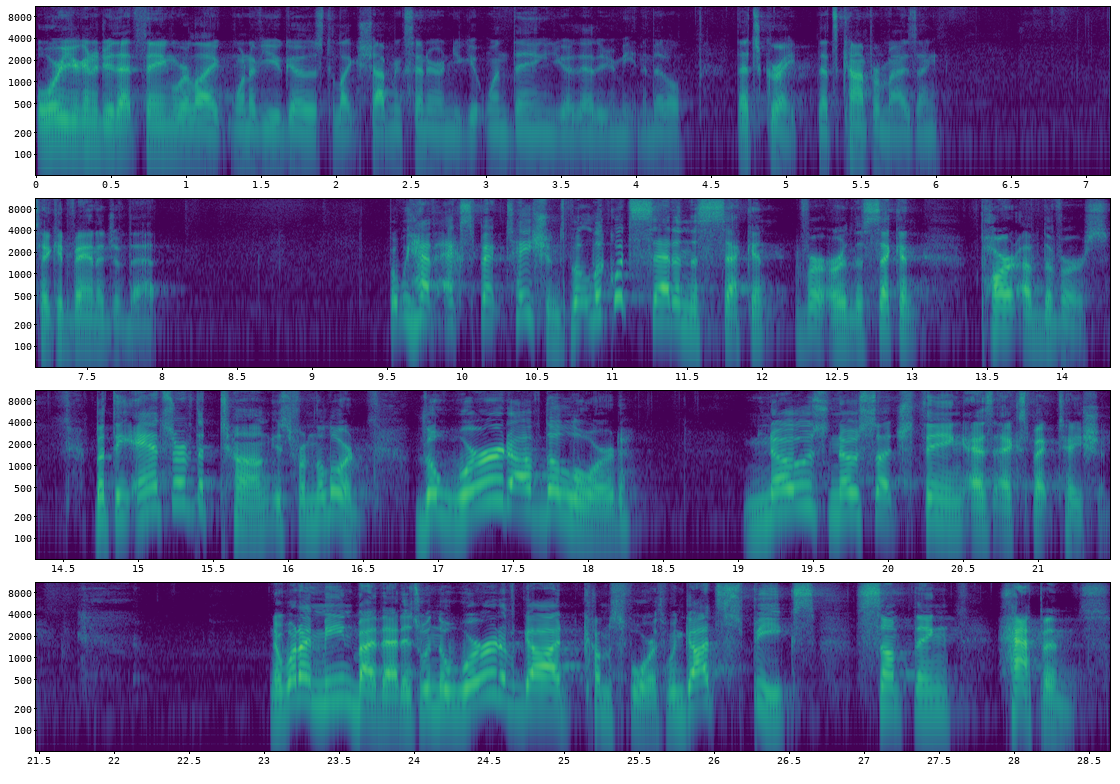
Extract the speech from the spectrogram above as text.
Or you're going to do that thing where, like, one of you goes to like a shopping center and you get one thing, and you go to the other, you meet in the middle. That's great. That's compromising. Take advantage of that. But we have expectations. But look what's said in the second verse, or in the second part of the verse. But the answer of the tongue is from the Lord. The word of the Lord knows no such thing as expectation. Now, what I mean by that is when the word of God comes forth, when God speaks, something happens.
